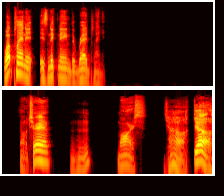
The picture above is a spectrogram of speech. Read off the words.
What planet is nicknamed the red planet? Don't trip. Mm-hmm. Mars. Yeah. Yeah.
